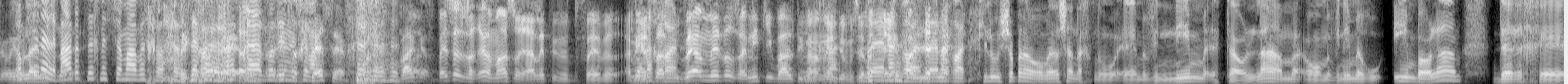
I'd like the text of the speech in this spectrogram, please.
לא משנה, למה אתה צריך נשמה בכלל? אני צריך. כסף. הספיישל שלכם אמר שריאליטי זה בסדר. זה נכון. זה המסר שאני קיבלתי נכון, מהמדיום זה שלכם. נכון, זה נכון. כאילו שופנהאואר אומר שאנחנו אה, מבינים את העולם או מבינים אירועים בעולם דרך אה,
